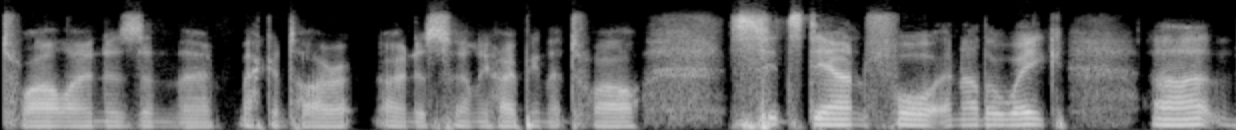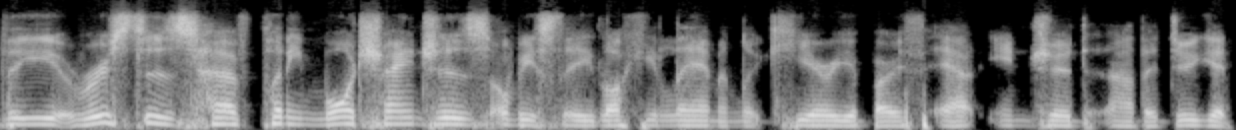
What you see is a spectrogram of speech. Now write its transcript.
Twile owners and the McIntyre owners certainly hoping that Twile sits down for another week. Uh, the Roosters have plenty more changes. Obviously, Lockie Lam and Luke Keary are both out injured. Uh, they do get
